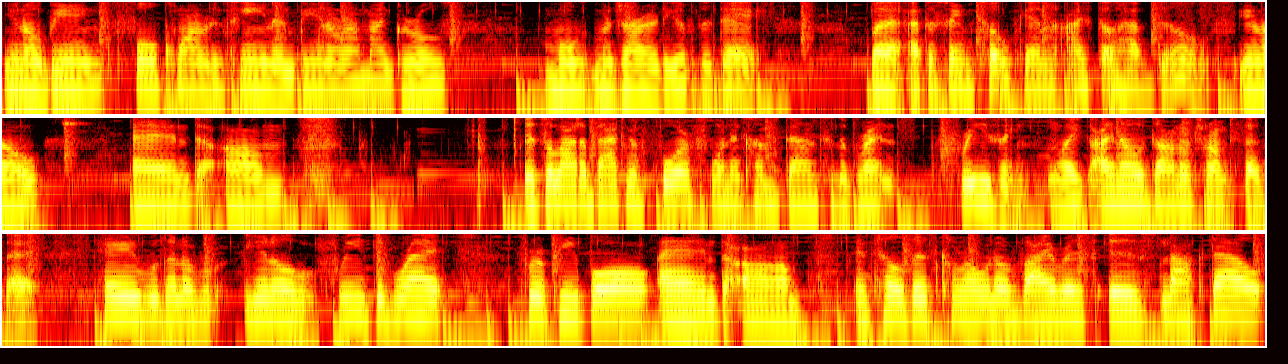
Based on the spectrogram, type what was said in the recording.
you know, being full quarantine and being around my girls mo- majority of the day. But at the same token, I still have bills, you know? And um, it's a lot of back and forth when it comes down to the rent freezing. Like, I know Donald Trump said that, hey, we're gonna, you know, freeze the rent for people and um, until this coronavirus is knocked out.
